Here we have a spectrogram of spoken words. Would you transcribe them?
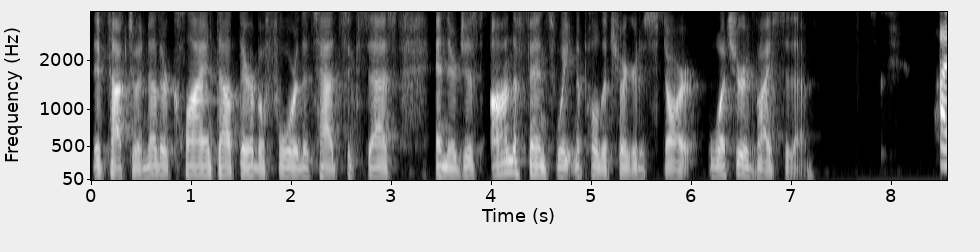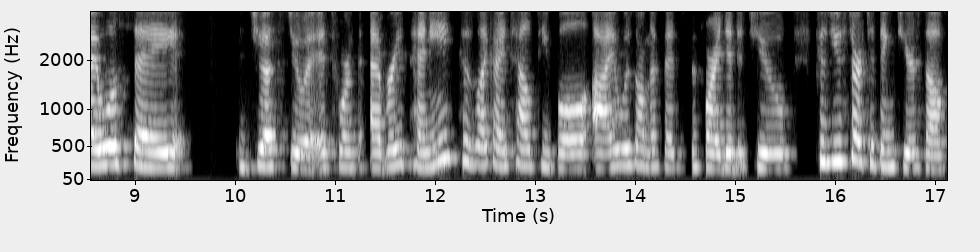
they've talked to another client out there before that's had success, and they're just on the fence waiting to pull the trigger to start. What's your advice to them? I will say, just do it. It's worth every penny. Because, like I tell people, I was on the fence before I did it too. Because you start to think to yourself,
